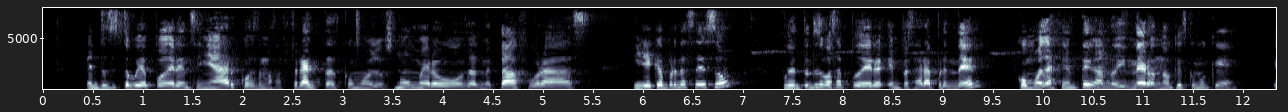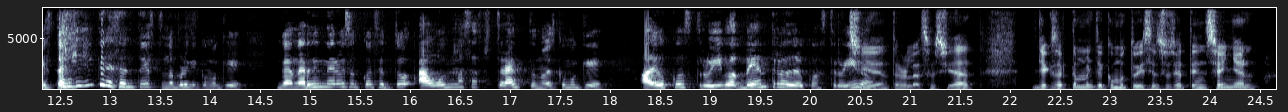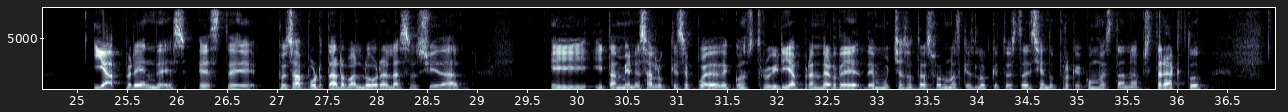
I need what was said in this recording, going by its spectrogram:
entonces te voy a poder enseñar cosas más abstractas, como los números, las metáforas. Y ya que aprendas eso, pues entonces vas a poder empezar a aprender cómo la gente gana dinero, ¿no? Que es como que está bien interesante esto, ¿no? Porque como que ganar dinero es un concepto aún más abstracto, ¿no? Es como que algo construido dentro de lo construido. Sí, dentro de la sociedad. Y exactamente como tú dices, o sea, te enseñan y aprendes, este, pues a aportar valor a la sociedad. Y, también es algo que se puede deconstruir y aprender de, de muchas otras formas, que es lo que tú estás diciendo, porque como es tan abstracto,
